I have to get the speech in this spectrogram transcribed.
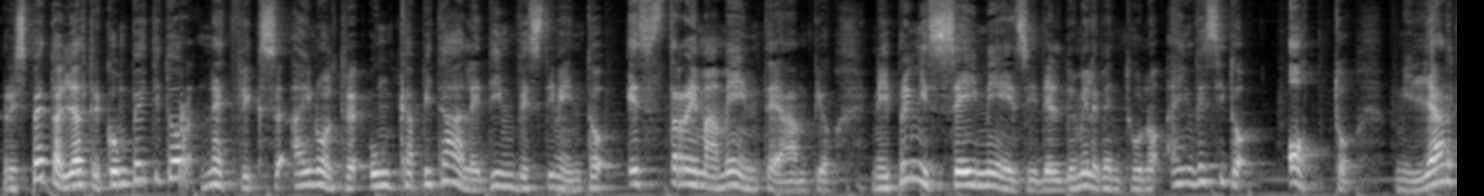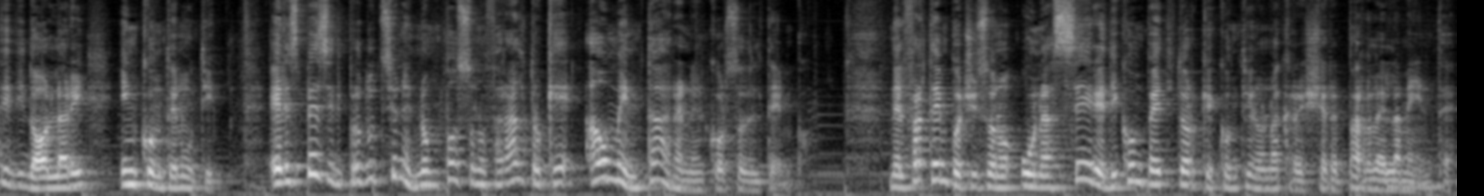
Rispetto agli altri competitor, Netflix ha inoltre un capitale di investimento estremamente ampio. Nei primi sei mesi del 2021 ha investito 8 miliardi di dollari in contenuti e le spese di produzione non possono far altro che aumentare nel corso del tempo. Nel frattempo ci sono una serie di competitor che continuano a crescere parallelamente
